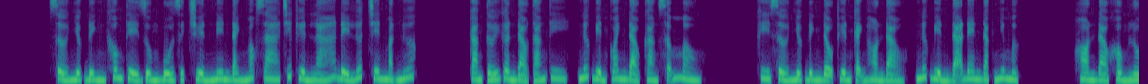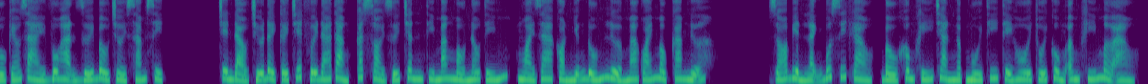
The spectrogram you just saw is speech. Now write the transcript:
Sở Nhược Đình không thể dùng bùa dịch chuyển nên đành móc ra chiếc thuyền lá để lướt trên mặt nước. Càng tới gần đảo táng thi, nước biển quanh đảo càng sẫm màu. Khi sở nhược đình đậu thuyền cạnh hòn đảo, nước biển đã đen đặc như mực. Hòn đảo khổng lồ kéo dài vô hạn dưới bầu trời xám xịt. Trên đảo chứa đầy cây chết với đá tảng, cắt sỏi dưới chân thì mang màu nâu tím, ngoài ra còn những đốm lửa ma quái màu cam nữa. Gió biển lạnh bút xít gào, bầu không khí tràn ngập mùi thi thể hôi thối cùng âm khí mờ ảo.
